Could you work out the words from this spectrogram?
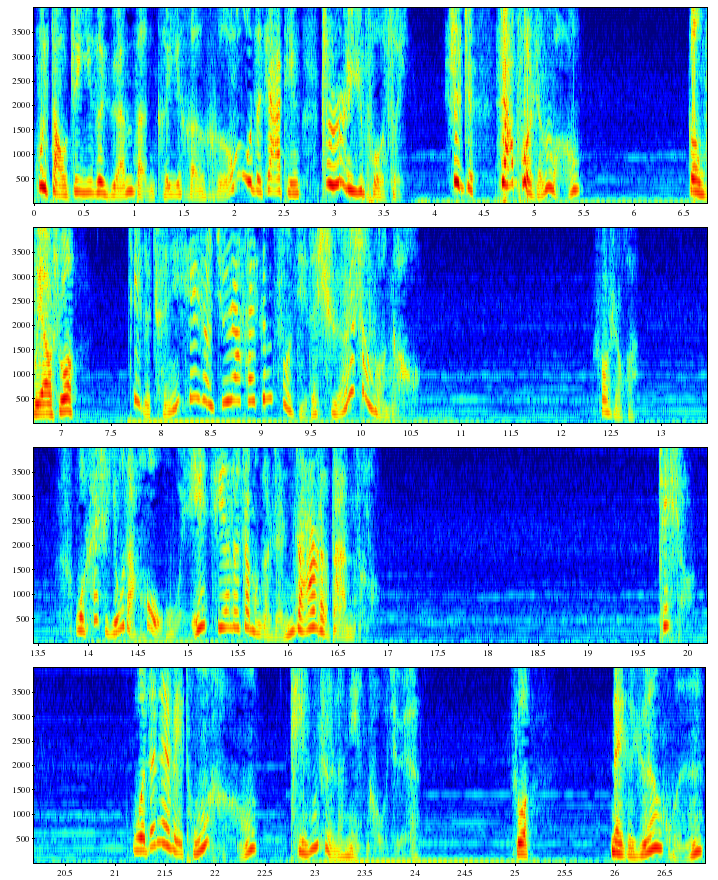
会导致一个原本可以很和睦的家庭支离破碎，甚至家破人亡。更不要说这个陈先生居然还跟自己的学生乱搞。说实话，我开始有点后悔接了这么个人渣的单子了。这时候，我的那位同行停止了念口诀，说：“那个冤魂。”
